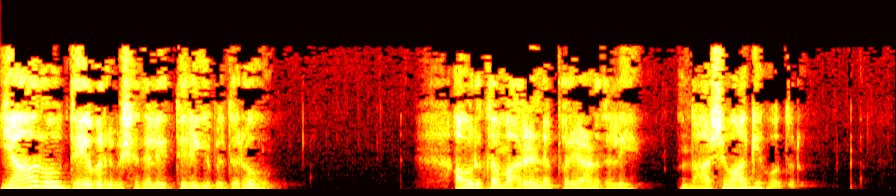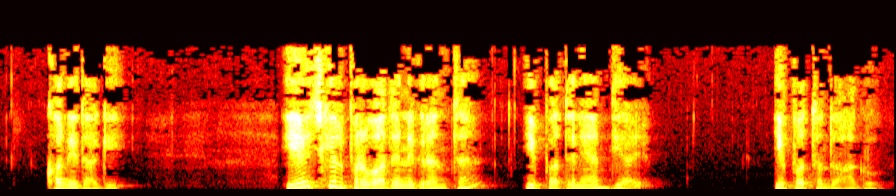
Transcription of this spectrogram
ಯಾರೋ ದೇವರ ವಿಷಯದಲ್ಲಿ ತಿರುಗಿ ಬಿದ್ದರೋ ಅವರು ತಮ್ಮ ಅರಣ್ಯ ಪ್ರಯಾಣದಲ್ಲಿ ನಾಶವಾಗಿ ಹೋದರು. ಕೊನೆಯದಾಗಿ, ಏಜ್ಕೆಲ್ ಪ್ರವಾದನೆ ಗ್ರಂಥ ಇಪ್ಪತ್ತನೇ ಅಧ್ಯಾಯ, ಇಪ್ಪತ್ತೊಂದು ಹಾಗೂ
